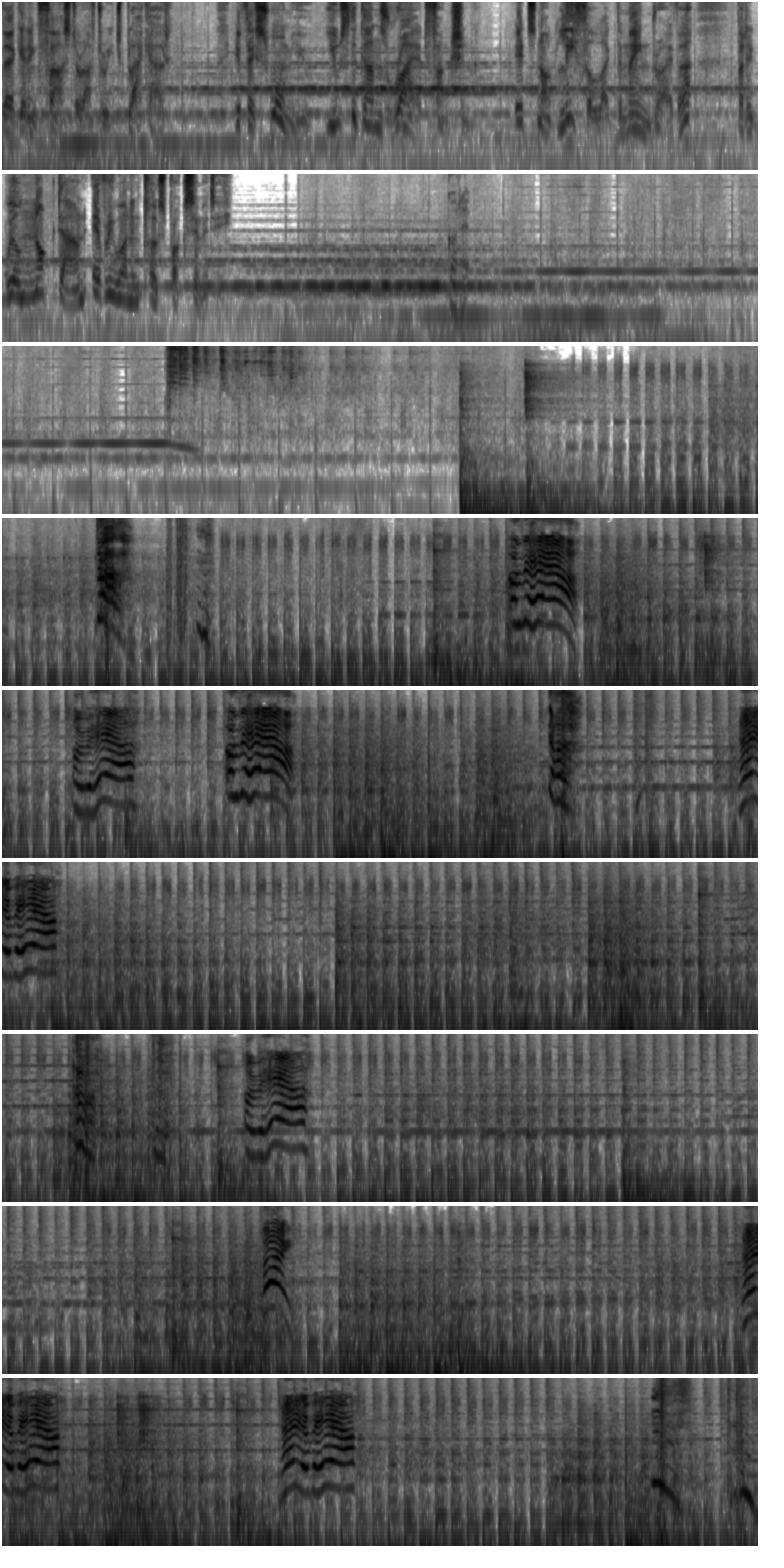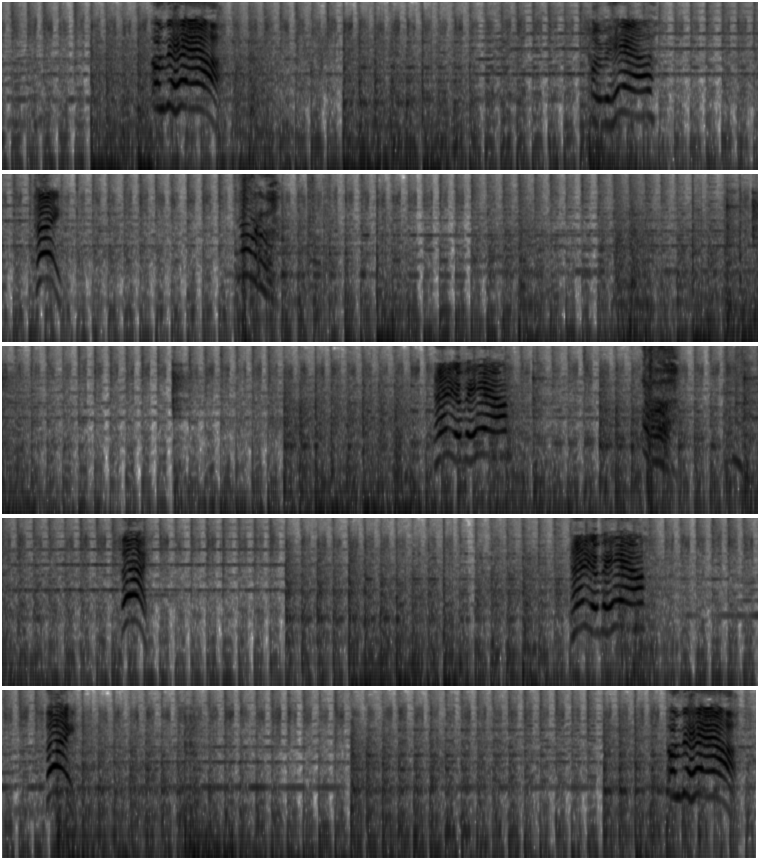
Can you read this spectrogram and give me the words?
They're getting faster after each blackout. If they swarm you, use the gun's riot function. It's not lethal like the main driver, but it will knock down everyone in close proximity. Got it. Ah! Over here! Over here! Over here! Ah! Hey, over here! Over here! Hey, over here! Hey, over here! Over here! Over here! Hey! Over here!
